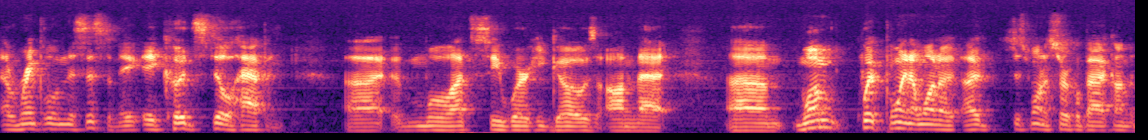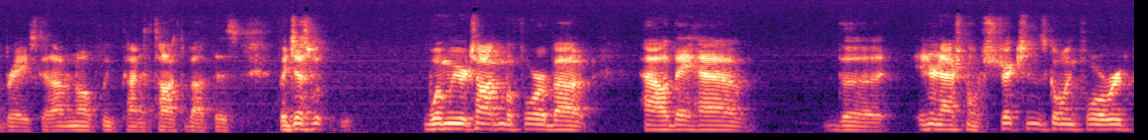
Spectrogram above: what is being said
a wrinkle in the system. It, it could still happen. Uh, we'll have to see where he goes on that. Um, one quick point I want to I just want to circle back on the Braves because I don't know if we've kind of talked about this, but just when we were talking before about how they have the international restrictions going forward,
